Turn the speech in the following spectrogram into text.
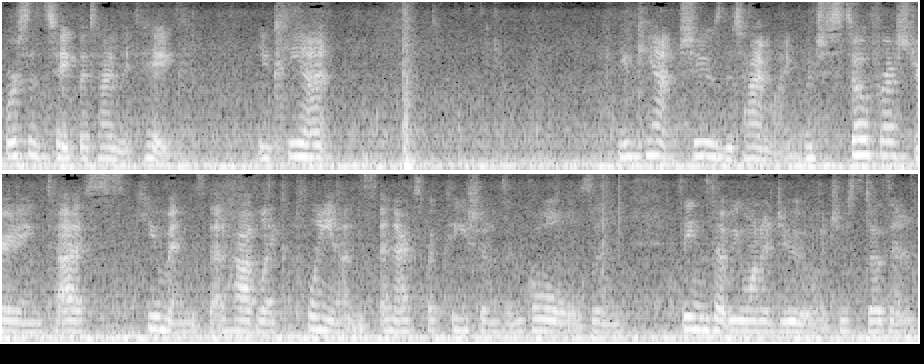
horses take the time they take. You can't you can't choose the timeline, which is so frustrating to us humans that have like plans and expectations and goals and things that we want to do. It just doesn't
